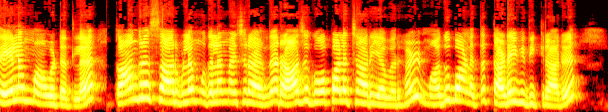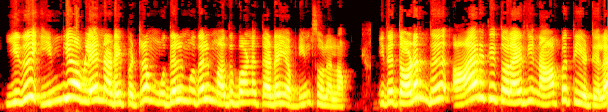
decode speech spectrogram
சேலம் மாவட்டத்துல காங்கிரஸ் சார்பில் முதலமைச்சர் இருந்த ராஜகோபாலாச்சாரி அவர்கள் மதுபானத்தை தடை விதிக்கிறாரு. இது இந்தியாவிலே நடைபெற்ற முதல் முதல் மதுபான தடை அப்படின்னு சொல்லலாம். இதை தொடர்ந்து ஆயிரத்தி தொள்ளாயிரத்தி நாற்பத்தி எட்டுல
